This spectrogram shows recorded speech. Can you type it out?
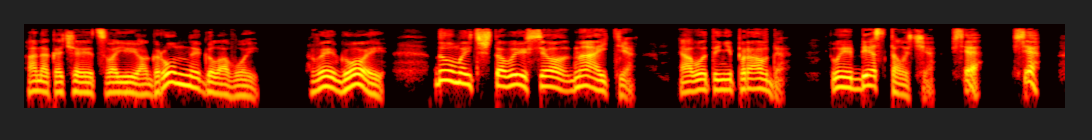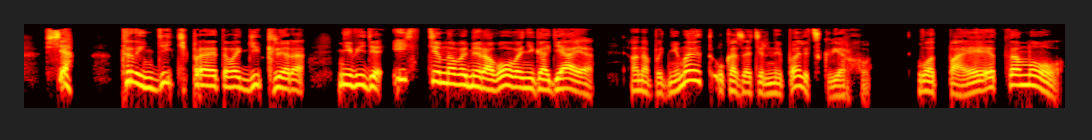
Она качает своей огромной головой. «Вы, Гой, думаете, что вы все знаете, а вот и неправда. Вы бестолочи, все, все, все!» Трындить про этого Гитлера, не видя истинного мирового негодяя. Она поднимает указательный палец кверху. Вот поэтому,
